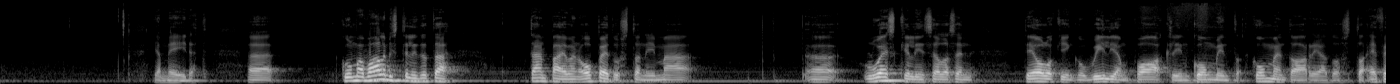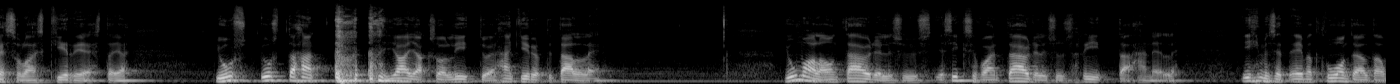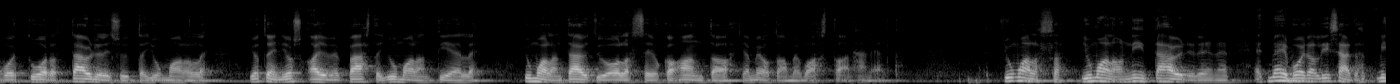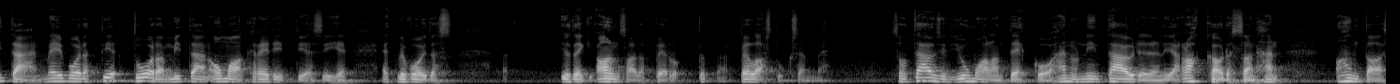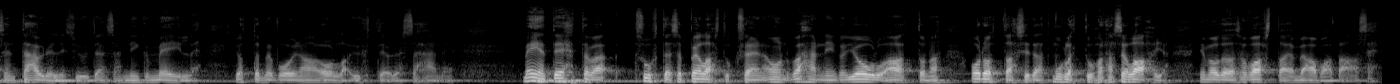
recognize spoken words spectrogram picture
ja meidät. Kun mä valmistelin tätä tämän päivän opetusta, niin mä lueskelin sellaisen teologin kuin William Barclayn kommentaaria tuosta Efesolaiskirjeestä. Ja just, just tähän jaajaksoon liittyen hän kirjoitti tälleen. Jumala on täydellisyys ja siksi vain täydellisyys riittää hänelle. Ihmiset eivät luonteeltaan voi tuoda täydellisyyttä Jumalalle, joten jos aiomme päästä Jumalan tielle, Jumalan täytyy olla se, joka antaa ja me otamme vastaan häneltä. Jumalassa, Jumala on niin täydellinen, että me ei voida lisätä mitään. Me ei voida tuoda mitään omaa kredittiä siihen, että me voitaisiin jotenkin ansaita pelastuksemme. Se on täysin Jumalan tekoa. Hän on niin täydellinen ja rakkaudessaan hän antaa sen täydellisyytensä niin kuin meille, jotta me voidaan olla yhteydessä häneen. Meidän tehtävä suhteessa pelastukseen on vähän niin kuin jouluaattona odottaa sitä, että mulle tuodaan se lahja ja me otetaan se vastaan ja me avataan se.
